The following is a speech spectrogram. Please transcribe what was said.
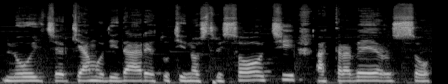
noi cerchiamo di dare a tutti i nostri soci attraverso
